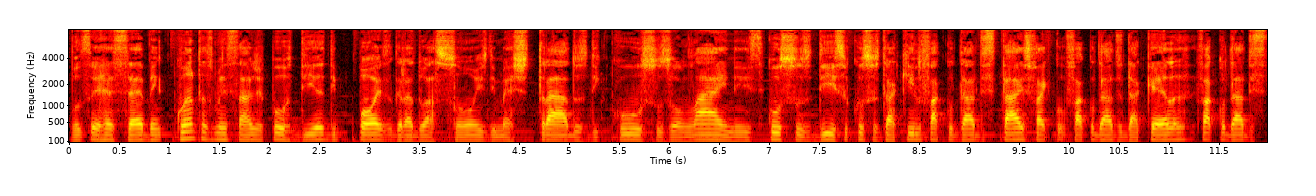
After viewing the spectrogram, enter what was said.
você recebem quantas mensagens por dia de pós-graduações, de mestrados, de cursos online, cursos disso, cursos daquilo, faculdades tais, faculdades daquelas, faculdades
